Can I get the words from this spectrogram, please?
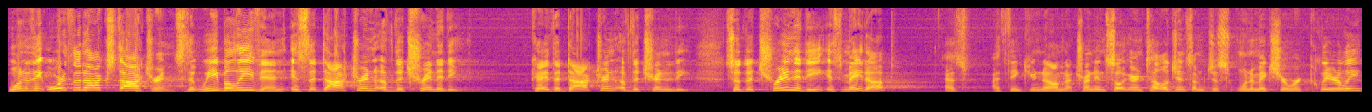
One of the orthodox doctrines that we believe in is the doctrine of the Trinity. Okay, the doctrine of the Trinity. So the Trinity is made up as I think you know, I'm not trying to insult your intelligence. I just want to make sure we're clearly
